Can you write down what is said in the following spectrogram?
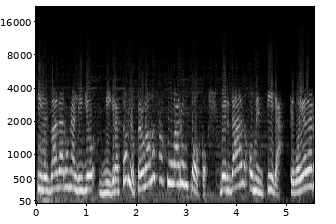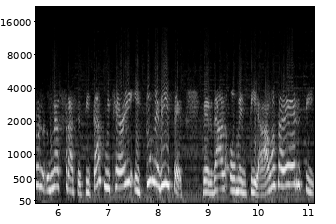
y les va a dar un alivio migratorio, pero vamos a jugar un poco, ¿verdad o mentira? Te voy a dar un- unas frasecitas, mi Terry, y tú me dices, ¿verdad o mentira? Vamos a ver si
